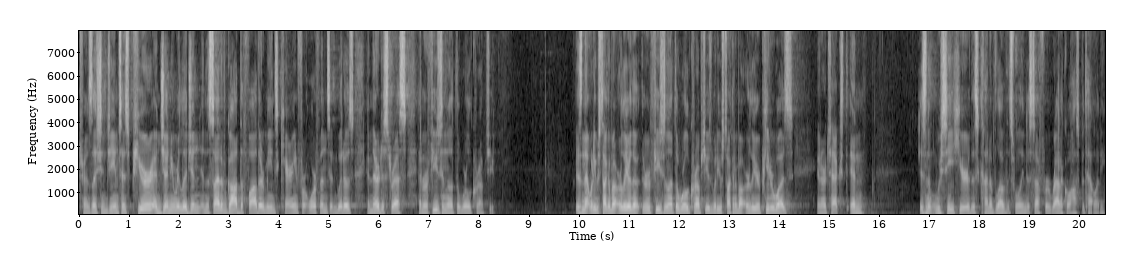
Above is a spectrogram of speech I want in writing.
Translation. James says, Pure and genuine religion in the sight of God the Father means caring for orphans and widows in their distress and refusing to let the world corrupt you. Isn't that what he was talking about earlier? The, the refusing to let the world corrupt you is what he was talking about earlier. Peter was in our text. And isn't it what we see here? This kind of love that's willing to suffer, radical hospitality.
